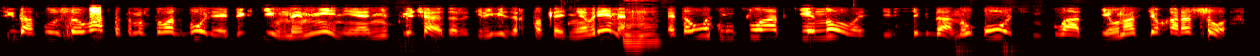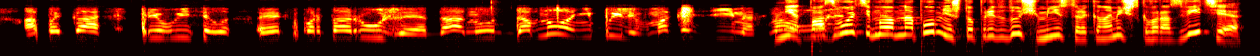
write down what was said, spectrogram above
всегда слушаю вас, потому что у вас более объективное мнение, я не включаю даже телевизор в последнее время. Uh-huh. Это очень сладкие новости всегда, ну очень сладкие, у нас все хорошо. АПК превысил экспорт оружия, да, ну давно они были в магазинах. Нет, улице. позвольте мы вам напомним, что предыдущий министр экономического развития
